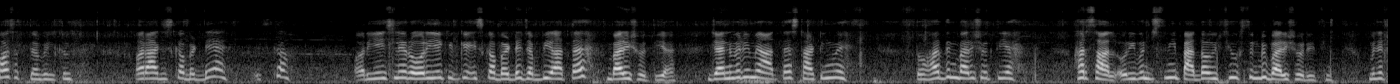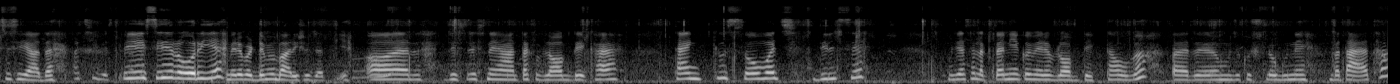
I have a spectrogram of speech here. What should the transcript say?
हो सकते हैं बिल्कुल। और आज इसका बर्थडे है इसका। और ये इसलिए रो रही है क्योंकि इसका बर्थडे जब भी आता है बारिश होती है। जनवरी में आता है स्टार्टिंग में तो हर दिन बारिश होती है हर साल। और इवन जिस दिन ये पैदा हुई थी उस दिन भी बारिश हो रही थी। मुझे अच्छे से याद है। अच्छी तो ये इसीलिए रो रही है मेरे बर्थडे में बारिश हो जाती है। और जिस जिसने यहाँ तक व्लॉग देखा है थैंक यू सो मच दिल से। मुझे ऐसा लगता नहीं है कोई मेरे व्लॉग देखता होगा पर मुझे कुछ लोगों ने बताया था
